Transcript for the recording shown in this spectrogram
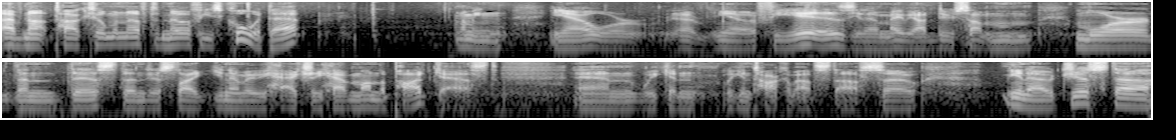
I've not talked to him enough to know if he's cool with that. I mean, you know, or uh, you know, if he is, you know, maybe I'll do something more than this than just like you know maybe actually have him on the podcast, and we can we can talk about stuff. So, you know, just uh,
